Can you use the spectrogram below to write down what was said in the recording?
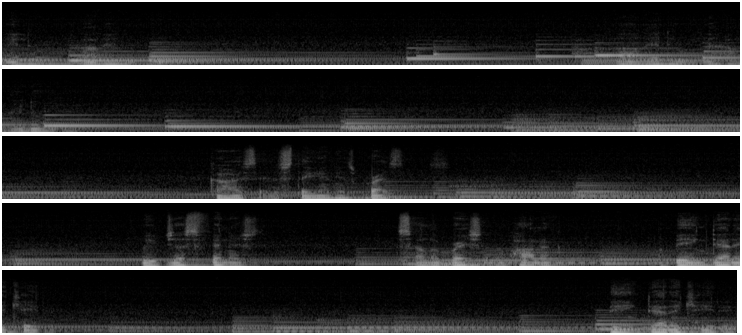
Hallelujah, hallelujah. Hallelujah, hallelujah. God said, stay in his presence. We've just finished celebration of Hanukkah, of being dedicated. Being dedicated.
